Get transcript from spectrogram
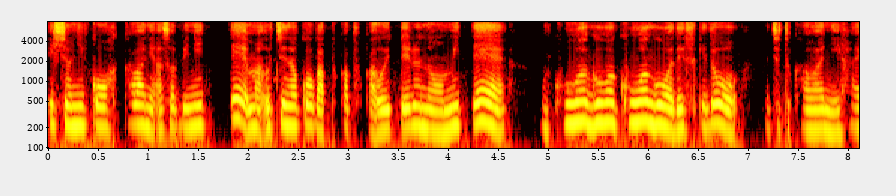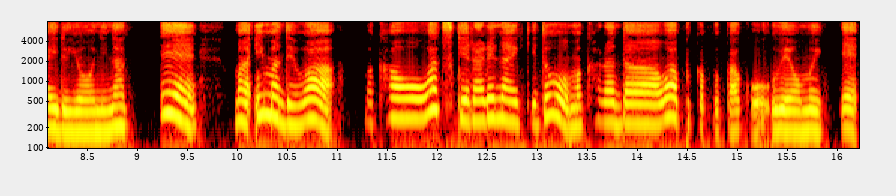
一緒にこう川に遊びに行って、まあ、うちの子がプカプカ浮いてるのを見てこわごわこわごわですけどちょっと川に入るようになってまあ今では、まあ、顔はつけられないけど、まあ、体はプカプカこう上を向いて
